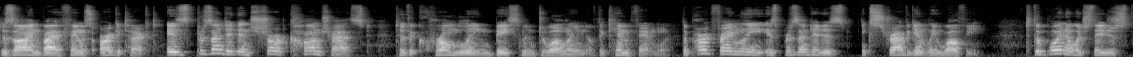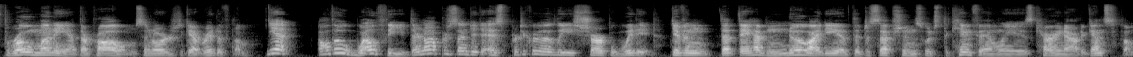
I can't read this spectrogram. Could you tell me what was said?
designed by a famous architect, is presented in sharp contrast to the crumbling basement dwelling of the Kim family. The Park family is presented as extravagantly wealthy, to the point at which they just throw money at their problems in order to get rid of them. Yet, although wealthy, they're not presented as particularly sharp-witted, given that they have no idea of the deceptions which the Kim family is carrying out against them.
